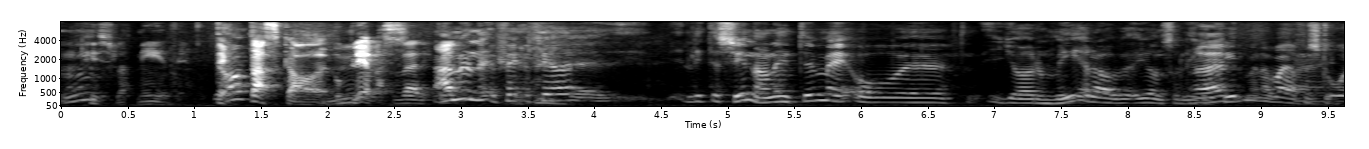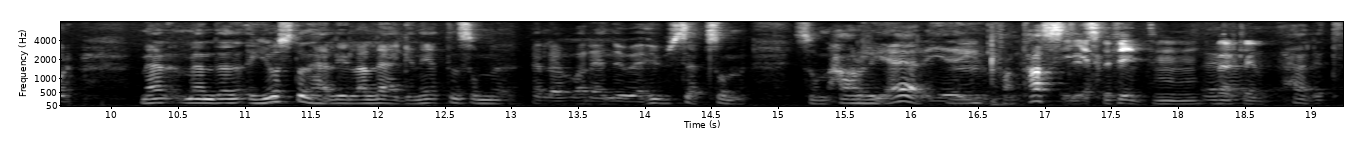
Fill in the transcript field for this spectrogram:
Mm. pysslat med. Ja. Detta ska upplevas. Ja, Verkligen. men för, för jag, lite synd, han är inte med och eh, gör mer av Jönssonligan-filmerna vad jag förstår. Men, men den, just den här lilla lägenheten som, eller vad det nu är, huset som, som Harry är i är ju Det är fantastiskt. jättefint. Mm. Eh, Verkligen. Härligt.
